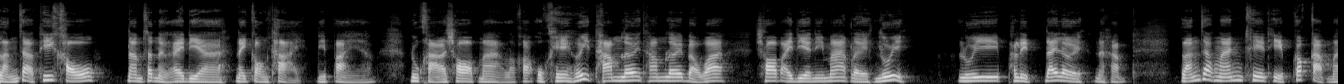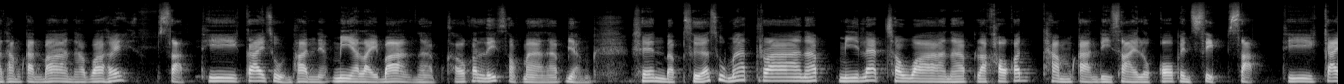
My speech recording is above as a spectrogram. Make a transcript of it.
หลังจากที่เขา นำเสนอไอเดียในกองถ่ายนี้ไปนะครับลูกค้าก็ชอบมากแล้วก็โอเคเฮ้ยทำเลยทำเลยแบบว่าชอบไอเดียนี้มากเลย ลุยลุยผลิตได้เลยนะครับ หลังจากนั้นครีเอทีฟก็กลับมาทำการบ้านนะครับว่าเฮ้ยสัตว์ที่ใกล้สูญพันธุ์เนี่ยมีอะไรบ้างนะครับเขาก็ list ออกมานะครับอย่างเช่นแบบเสือสุมาตรานะครับมีแรดชวานะครับแล้วเขาก็ทำการดีไซน์โลโก้เป็น 10 สัตว์ ที่ใกล้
